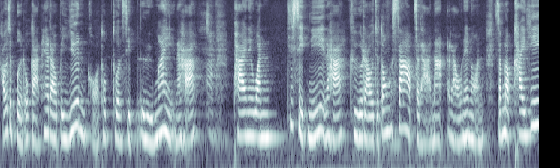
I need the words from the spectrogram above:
เขาจะเปิดโอกาสให้เราไปยื่นขอทบทวนสิทธิ์หรือไม่นะคะ ภายในวันที่ 10 นี้นะคะ คือเราจะต้องทราบสถานะเราแน่นอนสำหรับใครที่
